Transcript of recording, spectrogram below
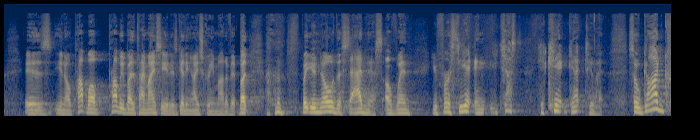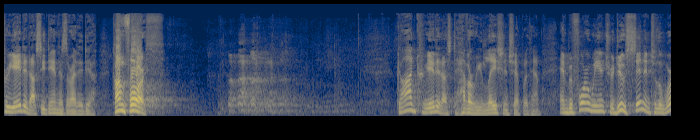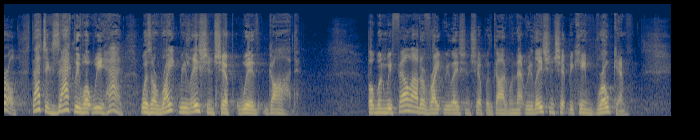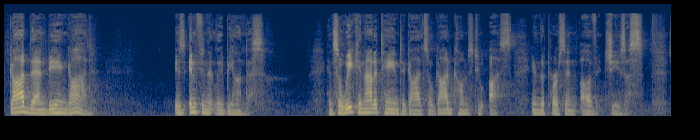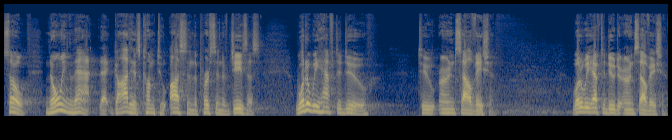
is, you know, prob- well, probably by the time I see it, is getting ice cream out of it. But, but you know the sadness of when you first see it and you just, you can't get to it. So God created us. See, Dan has the right idea. Come forth. God created us to have a relationship with Him. And before we introduced sin into the world, that's exactly what we had was a right relationship with God. But when we fell out of right relationship with God, when that relationship became broken, God then, being God, is infinitely beyond us. And so we cannot attain to God, so God comes to us in the person of Jesus. So, knowing that, that God has come to us in the person of Jesus, what do we have to do to earn salvation? What do we have to do to earn salvation?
